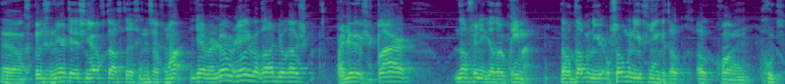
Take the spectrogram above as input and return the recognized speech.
eh, gepensioneerd is, een jaar of 80, en die zegt van, nou, je hebt een leuk leven gehad jongens, en nu is het klaar. Dan vind ik dat ook prima. Dan op, dat manier, op zo'n manier vind ik het ook, ook gewoon goed.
